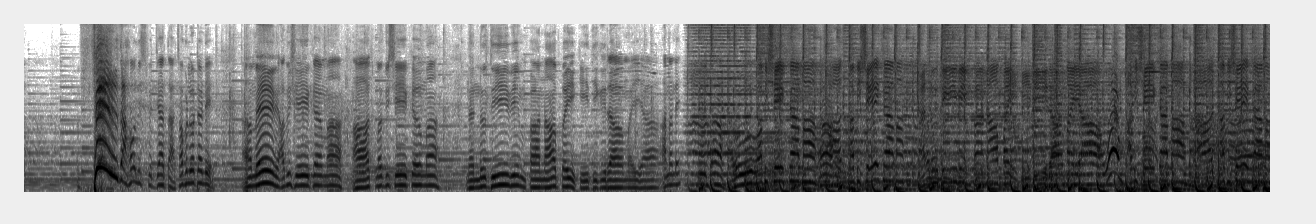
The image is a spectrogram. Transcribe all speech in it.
ఫిల్ ద హోలీ స్పిరిట్ జాత చప్పట్లు కొట్టండి. ఆమె అభిషేకమా ఆత్మాభిషేకమా నన్ను దీవింప నాపైకి దిగురామయ్యా. అనండి. ఓ అభిషేకమా ఆత్మభిషేకమా నన్ను దీవింప నాపై దిరామయ్యా అభిషేకమా ఆత్మభిషేకమా.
